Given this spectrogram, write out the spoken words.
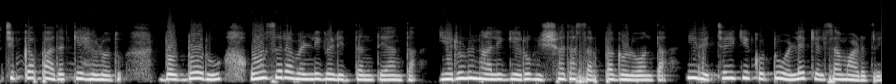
ಚಿಕ್ಕಪ್ಪ ಅದಕ್ಕೆ ಹೇಳೋದು, ದೊಡ್ಡೋರು ಊಸರ ಬಳ್ಳಿಗಳಿದ್ದಂತೆ ಅಂತ ಎರಡು ನಾಲಿಗೆಯರು ವಿಷದ ಸರ್ಪಗಳು ಅಂತ, ನೀವು ಎಚ್ಚರಿಕೆ ಕೊಟ್ಟು ಒಳ್ಳೆ ಕೆಲಸ ಮಾಡಿದ್ರಿ.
